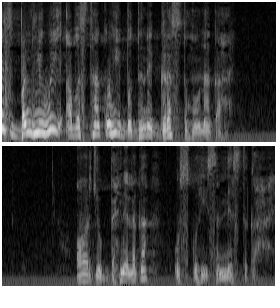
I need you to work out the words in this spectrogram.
इस बंधी हुई अवस्था को ही बुद्ध ने ग्रस्त होना कहा है। और जो बहने लगा, उसको ही संन्यास्त कहा है।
